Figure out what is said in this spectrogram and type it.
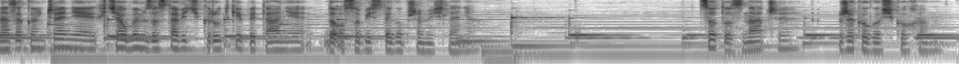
Na zakończenie chciałbym zostawić krótkie pytanie do osobistego przemyślenia. Co to znaczy, że kogoś kocham?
